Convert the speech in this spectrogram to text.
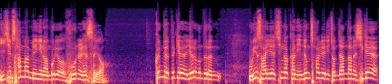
23만 명이나 무려 후원을 했어요. 근데 어떻게 여러분들은 우리 사이에 심각한 인종차별이 존재한다는 식의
